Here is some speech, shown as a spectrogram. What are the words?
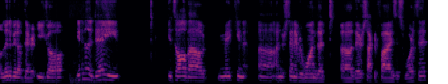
a little bit of their ego. At the end of the day, it's all about making uh, understand everyone that uh, their sacrifice is worth it.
